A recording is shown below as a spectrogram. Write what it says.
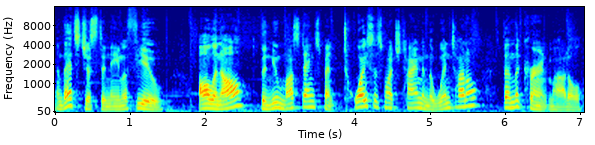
And that's just to name a few. All in all, the new Mustang spent twice as much time in the wind tunnel than the current model.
